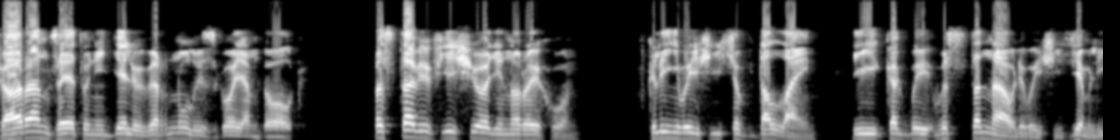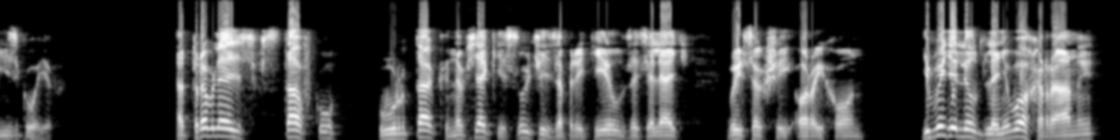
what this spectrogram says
Шааран за эту неделю вернул изгоям долг, поставив еще один Орайхон, вклинивающийся в Даллайн и как бы восстанавливающий земли изгоев. Отправляясь в Ставку, Уртак на всякий случай запретил заселять высохший Орайхон и выделил для него охраны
